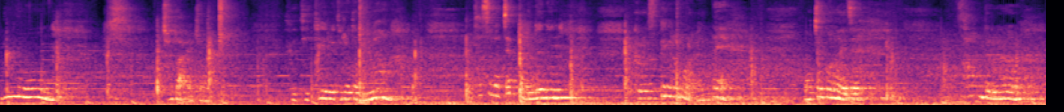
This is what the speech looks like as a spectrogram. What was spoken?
물론 저도 알죠. 그 디테일을 들여다보면 테슬라 잽도 안 되는 그런 스펙이란 걸 아는데 어쨌거나 이제 사람들은 하,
